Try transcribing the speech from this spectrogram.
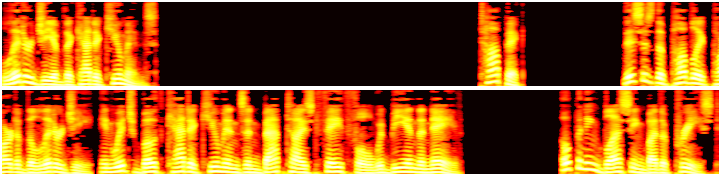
Liturgy of the catechumens Topic. This is the public part of the liturgy, in which both catechumens and baptized faithful would be in the nave. Opening blessing by the priest,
